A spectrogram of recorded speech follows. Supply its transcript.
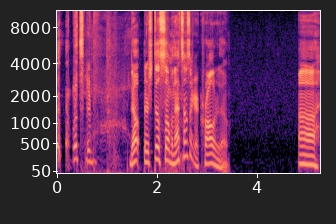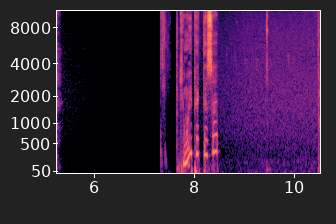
I'm listening. Nope, there's still someone. That sounds like a crawler, though. Uh, can we pick this up?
